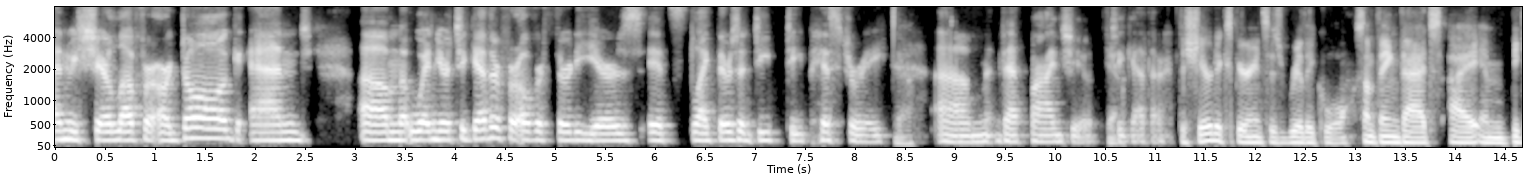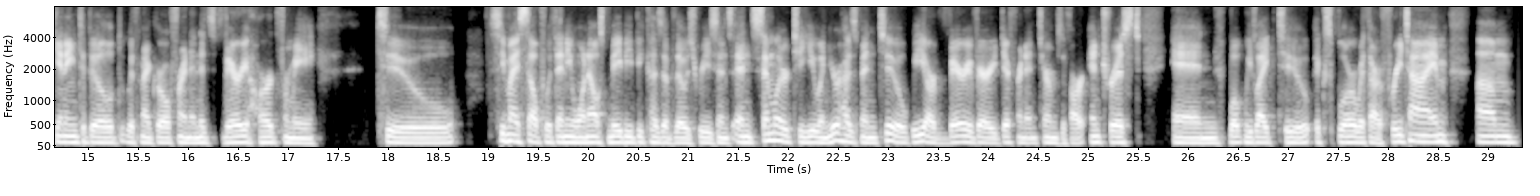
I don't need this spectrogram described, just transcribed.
And we share love for our dog. And um, when you're together for over 30 years, it's like there's a deep, deep history yeah. Um, that binds you yeah. together. The shared experience is really cool, something that I am beginning to build with my girlfriend. And it's very hard for me to see myself with anyone else, maybe because of those reasons. And similar to you and your husband too, we are very, very different in terms of our interest and what we like to explore with our free time. Um,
